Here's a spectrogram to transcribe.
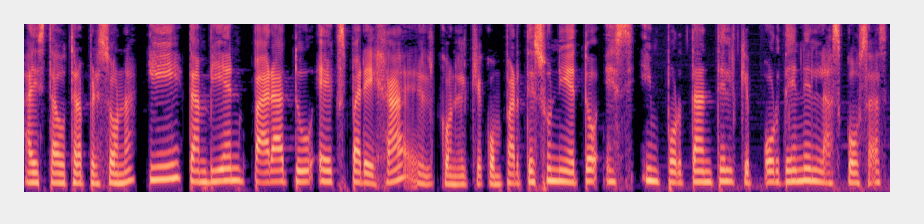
a esta otra persona y también para tu expareja, el con el que comparte su nieto, es importante el que ordenen las cosas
